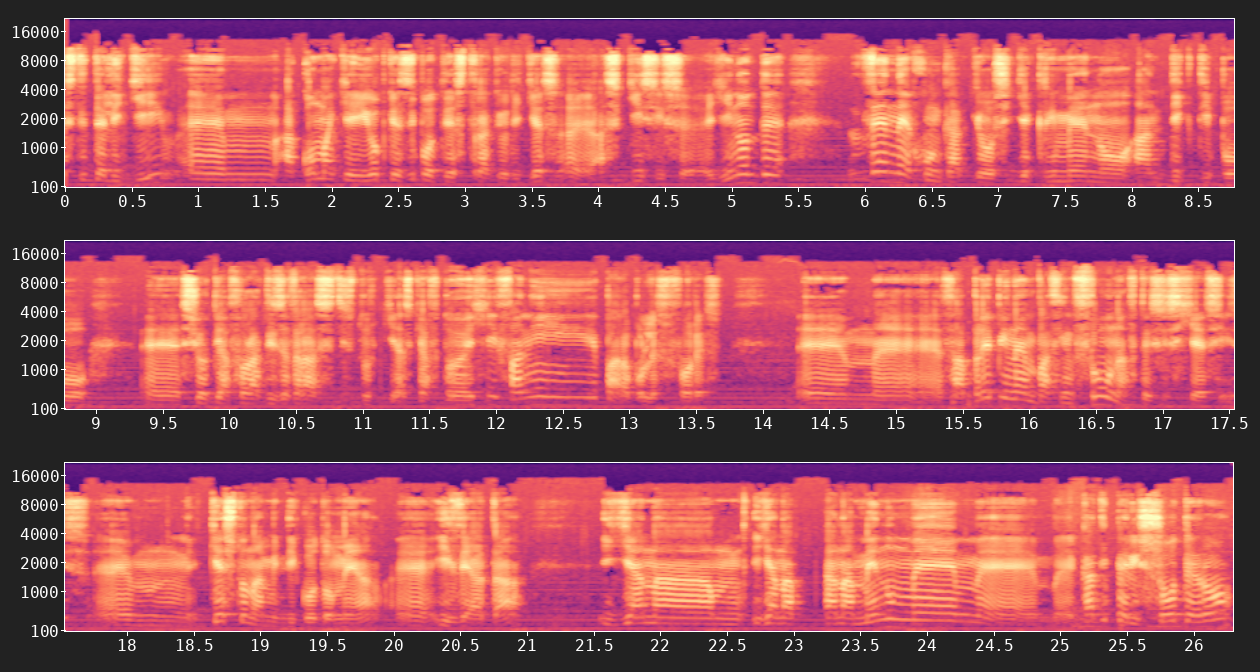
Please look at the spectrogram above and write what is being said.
στην τελική, ακόμα και οι οποιασδήποτε στρατιωτικές ασκήσεις γίνονται, δεν έχουν κάποιο συγκεκριμένο αντίκτυπο ε, σε ό,τι αφορά τις δράσεις της Τουρκίας και αυτό έχει φανεί πάρα πολλές φορές. Ε, θα πρέπει να εμβαθυνθούν αυτές οι σχέσεις και στον αμυντικό τομέα ε, ιδεατά για να, για να αναμένουμε κάτι περισσότερο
